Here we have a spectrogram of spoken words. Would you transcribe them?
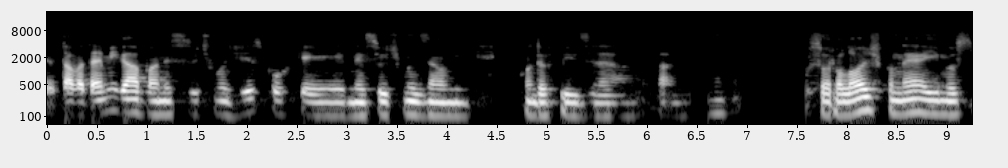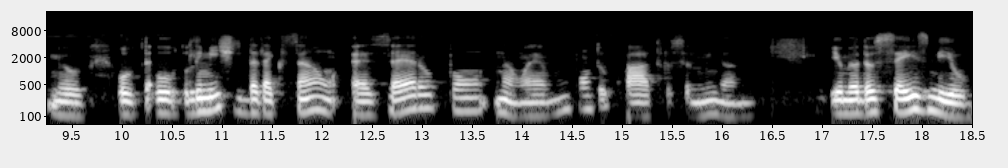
eu tava até me gabando nesses últimos dias, porque nesse último exame, quando eu fiz a, a sorológico, né? E meu, meu, o, o, limite de detecção é 0. não, é 1.4, se eu não me engano. E o meu deu 6 mil.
